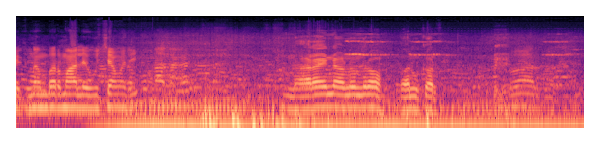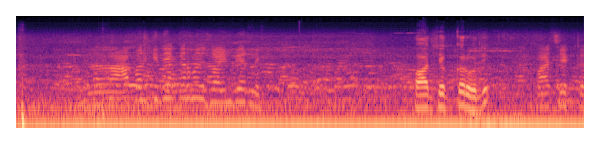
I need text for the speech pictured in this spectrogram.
एक नंबर माल आहे उच्यामध्ये. नारायण आनंदराव बनकर. बर बर. मध्ये सोयाबीन पेरले पाच एकर होती. पाच एकर.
